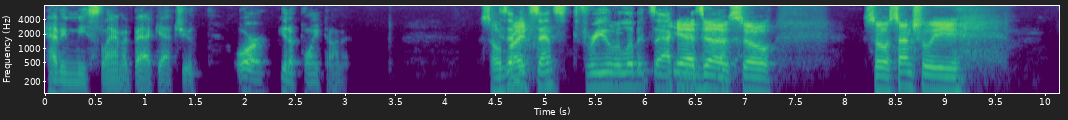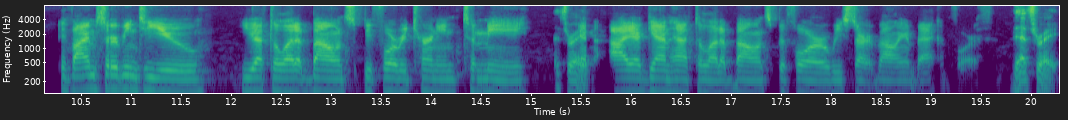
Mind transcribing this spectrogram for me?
having me slam it back at you or get a point on it. So does that right, make sense for you a little bit, Zach? Yeah, it does. So, so essentially, if I'm serving to you, you have to let it bounce before returning to me. That's right. And I again have to let it bounce before we start volleying back and forth. That's right.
